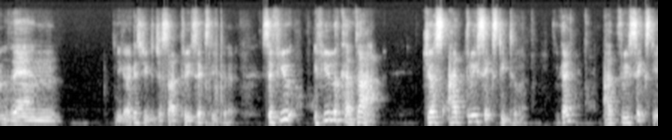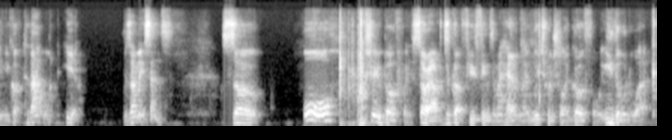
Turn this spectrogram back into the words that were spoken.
then you, I guess you could just add 360 to it. So if you if you look at that, just add 360 to it. Okay, add 360 and you got to that one here. Does that make sense? So, or I'll show you both ways. Sorry, I've just got a few things in my head. I'm like, which one shall I go for? Either would work.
